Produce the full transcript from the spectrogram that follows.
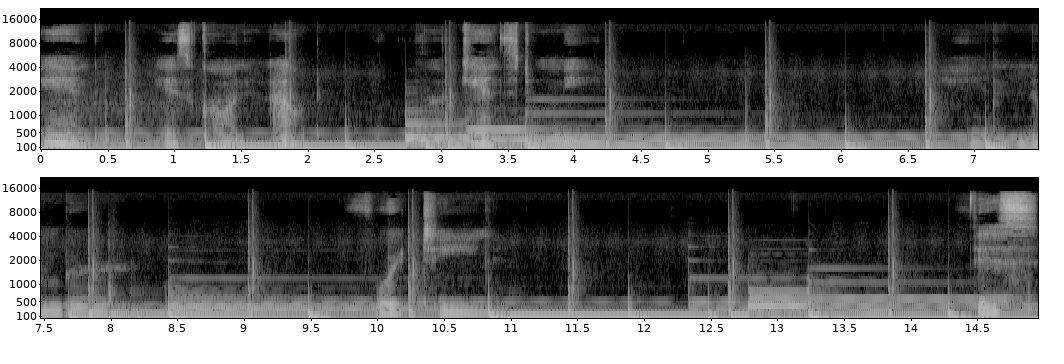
hand has gone out against me. And number 14. This,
